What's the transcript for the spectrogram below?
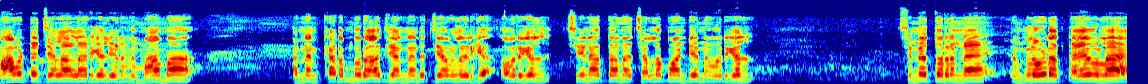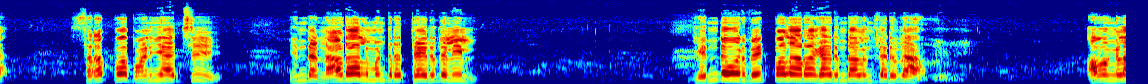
மாவட்ட செயலாளர்கள் எனது மாமா அண்ணன் கடம்பூர் ராஜு அண்ணன் சேவலர்கள் அவர்கள் சீனாத்தான செல்லப்பாண்டியன் அவர்கள் சின்னத்துறனை எங்களோட தயவுல சிறப்பாக பணியாற்றி இந்த நாடாளுமன்ற தேர்தலில் எந்த ஒரு வேட்பாளராக இருந்தாலும் சரிதான். அவங்கள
